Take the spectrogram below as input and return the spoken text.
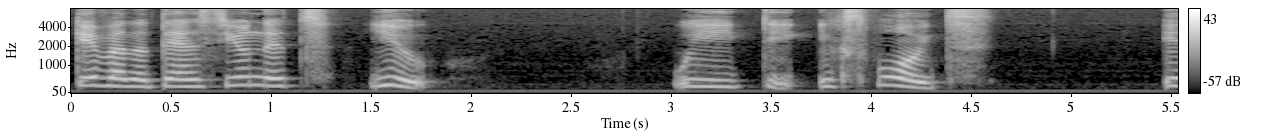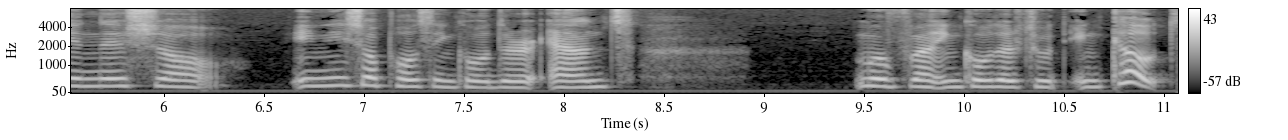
Given the dance unit U, we exploit initial initial pose encoder and movement encoder to encode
